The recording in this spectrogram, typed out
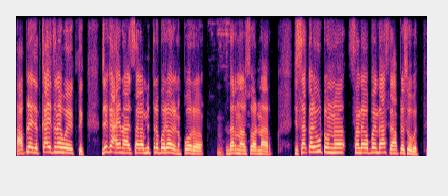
आपल्या ह्याच्यात काहीच नाही वैयक्तिक. जे काय आहे ना सगळा मित्र परिवार आहे ना पोरं धरणार सोडणार. जे सकाळी उठून संध्याकाळपर्यंत असते आपल्यासोबत.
